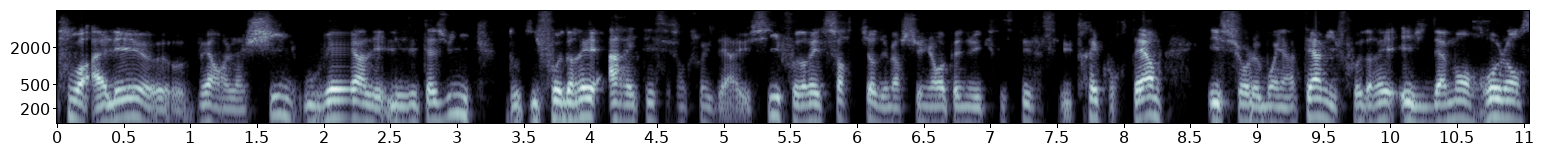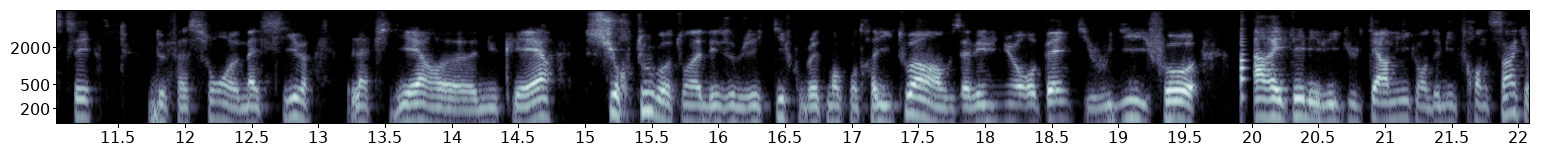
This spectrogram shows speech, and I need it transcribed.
pour aller euh, vers la Chine ou vers les, États-Unis. Donc il faudrait arrêter ces sanctions vis à il faudrait sortir du marché de l'Union européenne de l'électricité, ça c'est du très court terme, et sur le moyen terme, il faudrait évidemment relancer de façon euh, massive la filière euh, nucléaire, surtout quand on a des objectifs complètement contradictoires. Hein. Vous avez l'Union européenne qui vous dit il faut arrêter les véhicules thermiques en 2035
